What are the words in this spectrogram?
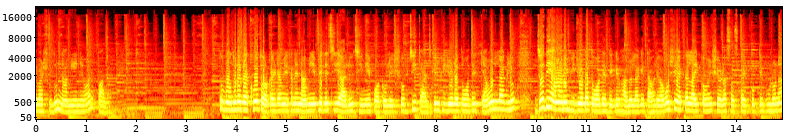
এবার শুধু নামিয়ে নেওয়ার পালা। তো বন্ধুরা দেখো, তরকারিটা আমি এখানে নামিয়ে ফেলেছি, আলু, ঝিঙে পটলের সবজি। তো আজকের ভিডিওটা তোমাদের কেমন লাগল? যদি আমার এই ভিডিওটা তোমাদের দেখে ভালো লাগে, তাহলে অবশ্যই একটা লাইক কমেন্ট শেয়ার আর সাবস্ক্রাইব করতে ভুলো না।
